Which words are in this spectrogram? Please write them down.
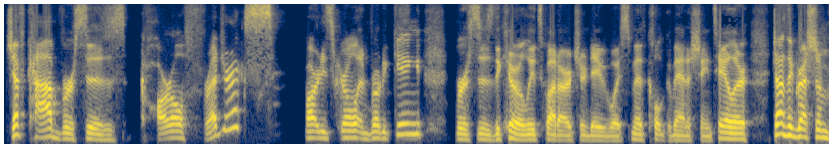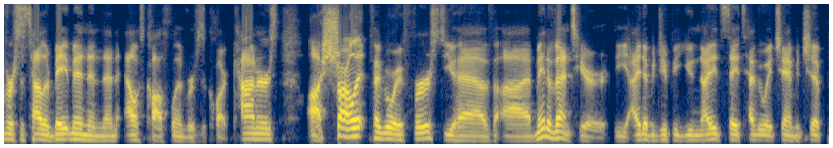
Jeff Cobb versus Karl Fredericks. Marty Scurll and Brody King versus the Killer Elite Squad Archer and Davey Boy Smith, Colt Cabana, Shane Taylor, Jonathan Gresham versus Tyler Bateman, and then Alex Coughlin versus Clark Connors. Uh, Charlotte, February 1st, you have uh, main event here, the IWGP United States Heavyweight Championship.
